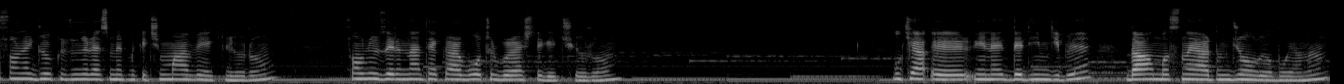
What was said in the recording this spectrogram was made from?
Sonra gökyüzünü resmetmek için mavi ekliyorum. Sonra üzerinden tekrar water brush ile geçiyorum. Bu e, yine dediğim gibi dağılmasına yardımcı oluyor boyanın.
